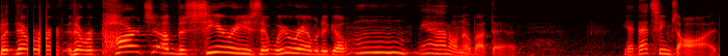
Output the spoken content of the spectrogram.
But there were, there were parts of the series that we were able to go, mm, yeah, I don't know about that. Yeah, that seems odd.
